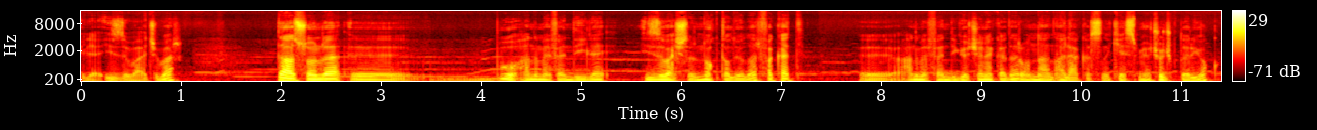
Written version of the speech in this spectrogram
ile izdivacı var. Daha sonra e, bu hanımefendiyle izdivaçları noktalıyorlar. Fakat e, hanımefendi göçene kadar onunla alakasını kesmiyor. Çocukları yok.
